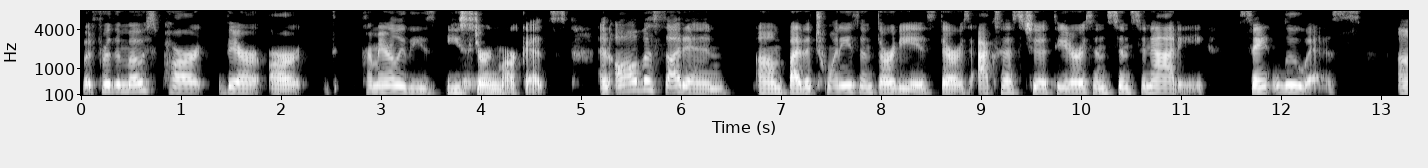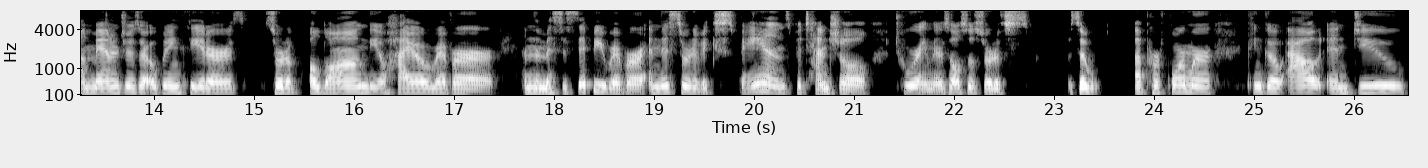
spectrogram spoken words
but for the most part, there are primarily these Eastern markets. And all of a sudden, um, by the 20s and 30s, there's access to theaters in Cincinnati, St. Louis. Um, managers are opening theaters sort of along the Ohio River and the Mississippi River, and this sort of expands potential touring. There's also sort of so a performer can go out and do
